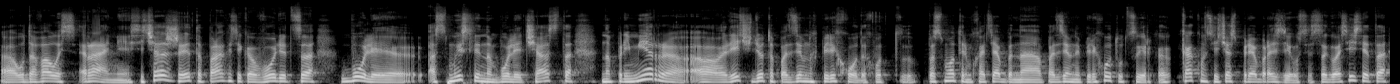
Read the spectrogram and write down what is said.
э, удавалось ранее. Сейчас же эта практика вводится более осмысленно, более часто. Например, э, речь идет о подземных переходах. Вот посмотрим хотя бы на подземный переход у цирка. Как он сейчас преобразился? Согласись, это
